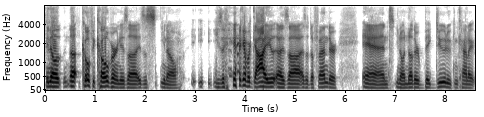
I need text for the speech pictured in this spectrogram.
you know Kofi Cockburn is a is a you know he's a heck of a guy as a, as a defender, and you know another big dude who can kind of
